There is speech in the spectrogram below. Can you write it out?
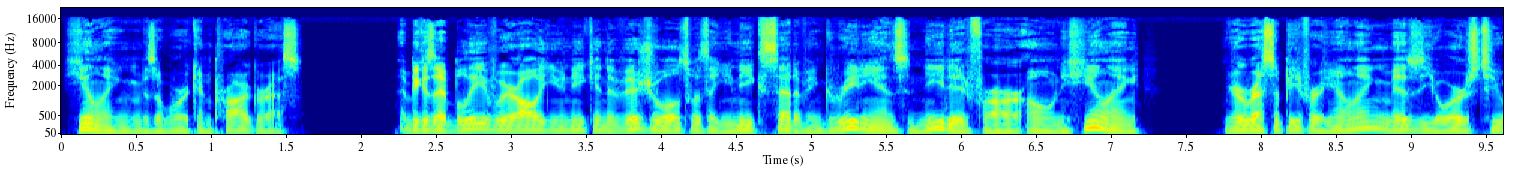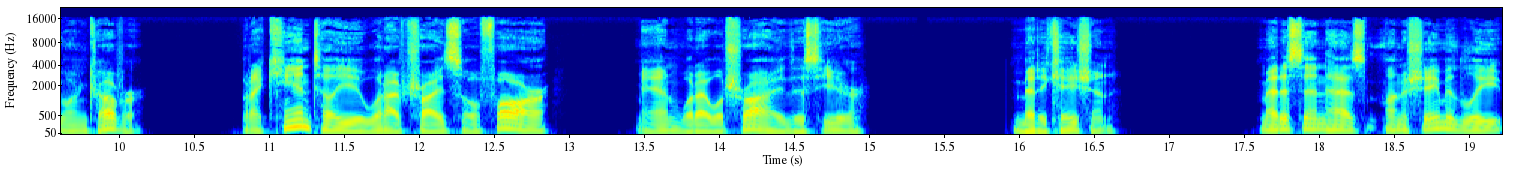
Healing is a work in progress. And because I believe we're all unique individuals with a unique set of ingredients needed for our own healing, your recipe for healing is yours to uncover. But I can tell you what I've tried so far and what I will try this year. Medication. Medicine has unashamedly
